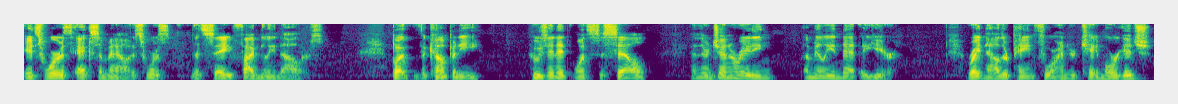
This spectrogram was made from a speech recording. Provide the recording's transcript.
It's worth X amount. It's worth, let's say, $5 million. But the company who's in it wants to sell and they're generating a million net a year. Right now they're paying 400K mortgage.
